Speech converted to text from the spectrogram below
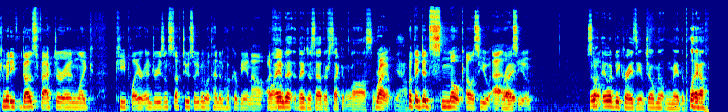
committee does factor in like key player injuries and stuff too. So even with Hendon Hooker being out, well, I think, and it, they just had their second loss. and- right, Yeah. But they did smoke LSU at Right. LSU. It So would- it would be crazy if Joe Milton made the playoff.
